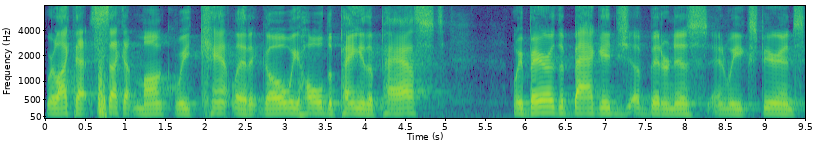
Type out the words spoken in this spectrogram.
We're like that second monk. We can't let it go. We hold the pain of the past. We bear the baggage of bitterness and we experience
